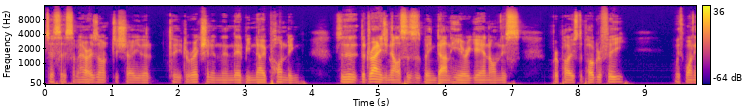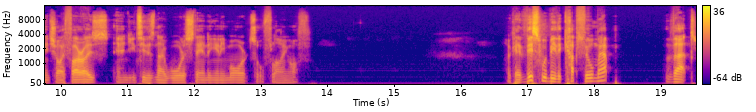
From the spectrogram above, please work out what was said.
just there's some arrows on it to show you the, the direction and then there'd be no ponding. So the, the drainage analysis has been done here again on this proposed topography with one inch high furrows and you can see there's no water standing anymore, it's all flowing off. Okay, this would be the cut fill map that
